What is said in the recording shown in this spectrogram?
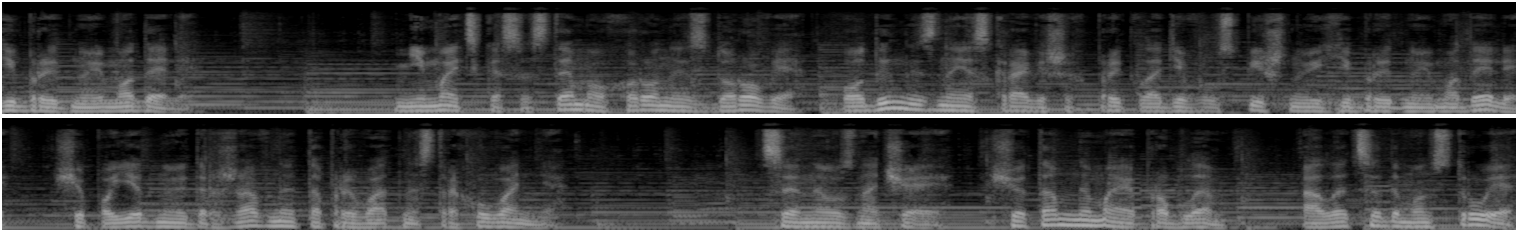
гібридної моделі. Німецька система охорони здоров'я один із найяскравіших прикладів успішної гібридної моделі, що поєднує державне та приватне страхування. Це не означає, що там немає проблем, але це демонструє,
